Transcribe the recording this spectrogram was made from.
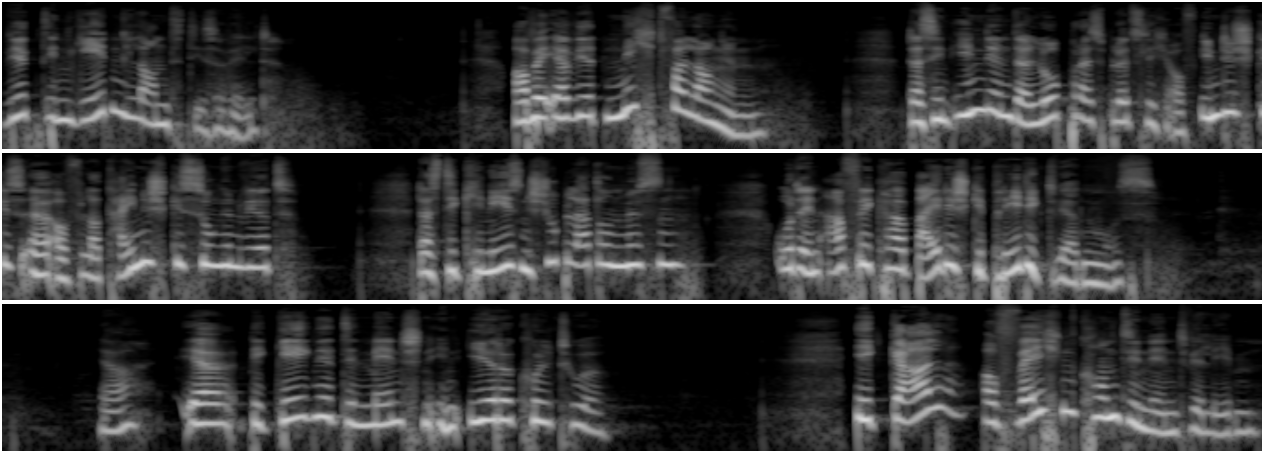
wirkt in jedem Land dieser Welt. Aber er wird nicht verlangen, dass in Indien der Lobpreis plötzlich auf, Indisch, äh, auf Lateinisch gesungen wird, dass die Chinesen Schublatteln müssen oder in Afrika beidisch gepredigt werden muss. Ja, er begegnet den Menschen in ihrer Kultur. Egal auf welchem Kontinent wir leben,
